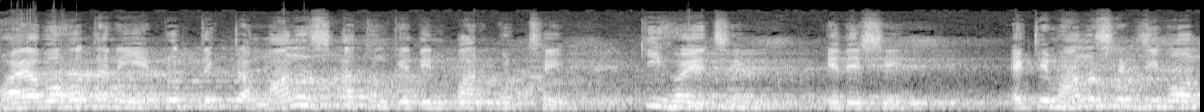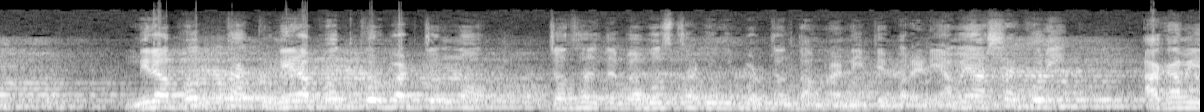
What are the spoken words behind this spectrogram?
ভয়াবহতা নিয়ে প্রত্যেকটা মানুষ আতঙ্কে দিন পার করছে, কি হয়েছে? এদেশে একটি মানুষের জীবন নিরাপত্তা নিরাপদ করবার জন্য যথাযথ ব্যবস্থাটুকু পর্যন্ত আমরা নিতে পারিনি। আমি আশা করি আগামী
